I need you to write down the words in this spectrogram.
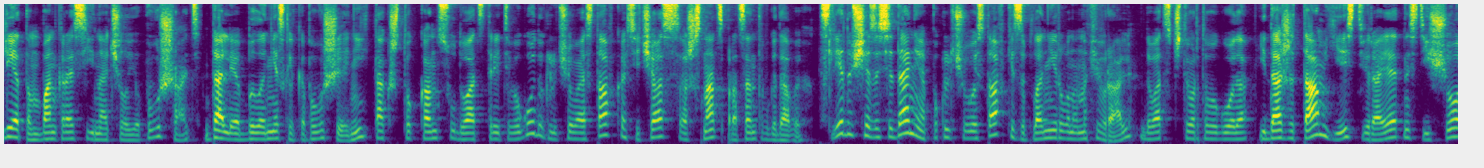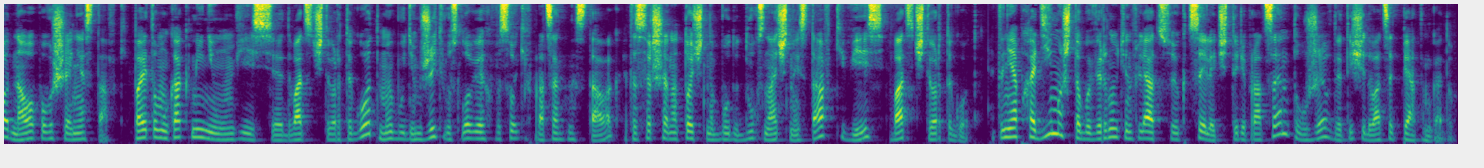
Летом Банк России начал ее повышать. Далее было несколько повышений, так что к концу 2023 года ключевая ставка сейчас 16% годовых. Следующее заседание по ключевой ставке запланировано на февраль 2024 года, и даже там есть вероятность еще одного повышения ставки. Поэтому как минимум весь 2024 год мы будем жить в условиях высоких процентных ставок. Это совершенно точно будут двухзначные ставки весь 2024 год. Это необходимо, чтобы вернуть инфляцию к цели 4% уже в 2025 году.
